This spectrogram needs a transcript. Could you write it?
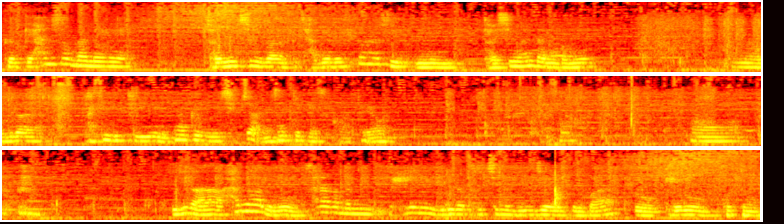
그렇게 한순간에 젊은 친구가 그 자기를 희생할 수 있는 결심을 한다는 거는 정말 우리가 가슴 깊이 생각해보면 쉽지 않은 선택이었을 것 같아요. 그래서 어, 우리가 하루하루 살아가면 매일 우리가 부딪히는 문제들과 또 괴로움, 고통,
